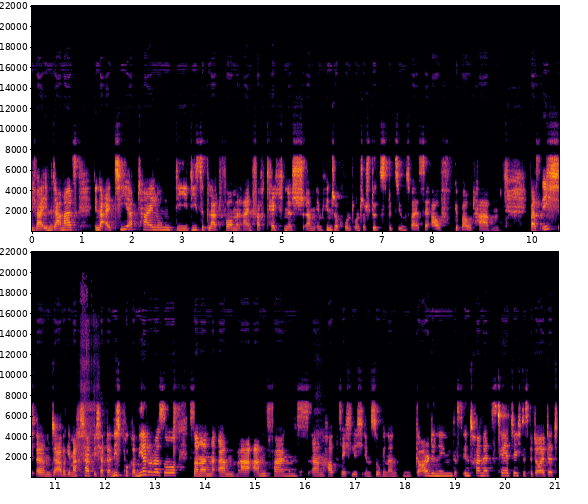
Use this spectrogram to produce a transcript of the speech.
ich war eben damals in der IT-Abteilung, die diese Plattformen einfach technisch ähm, im Hintergrund unterstützt bzw. aufgebaut haben. Was ich ähm, da aber gemacht habe, ich habe da nicht programmiert oder so, sondern ähm, war anfangs ähm, hauptsächlich im sogenannten Gardening des Intranets tätig. Das bedeutet,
